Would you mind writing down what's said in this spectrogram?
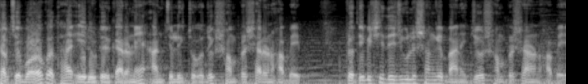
সবচেয়ে বড় কথা, এই রুটের কারণে আঞ্চলিক যোগাযোগ সম্প্রসারণ হবে। প্রতিবেশী দেশগুলোর সঙ্গে বাণিজ্য সম্প্রসারণ হবে।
